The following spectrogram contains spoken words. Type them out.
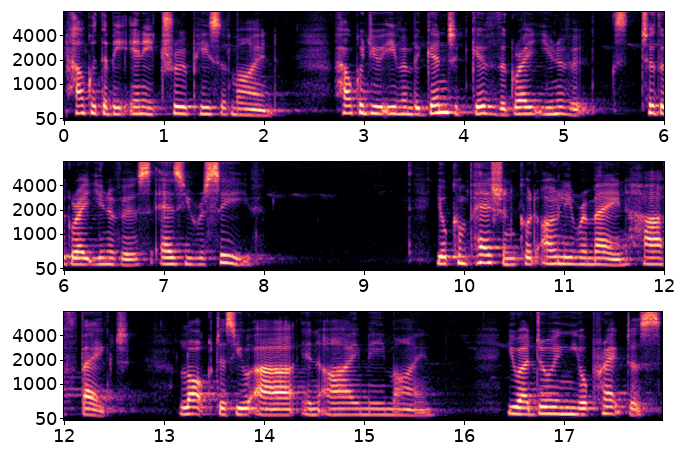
How could there be any true peace of mind? How could you even begin to give the great universe to the great universe as you receive? Your compassion could only remain half baked, locked as you are in I, me, mine. You are doing your practice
